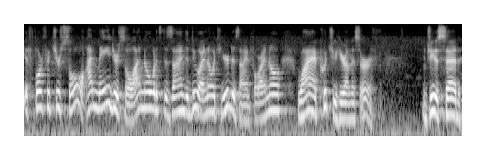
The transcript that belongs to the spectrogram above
yet forfeit your soul? I made your soul. I know what it's designed to do. I know what you're designed for. I know why I put you here on this earth. And Jesus said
